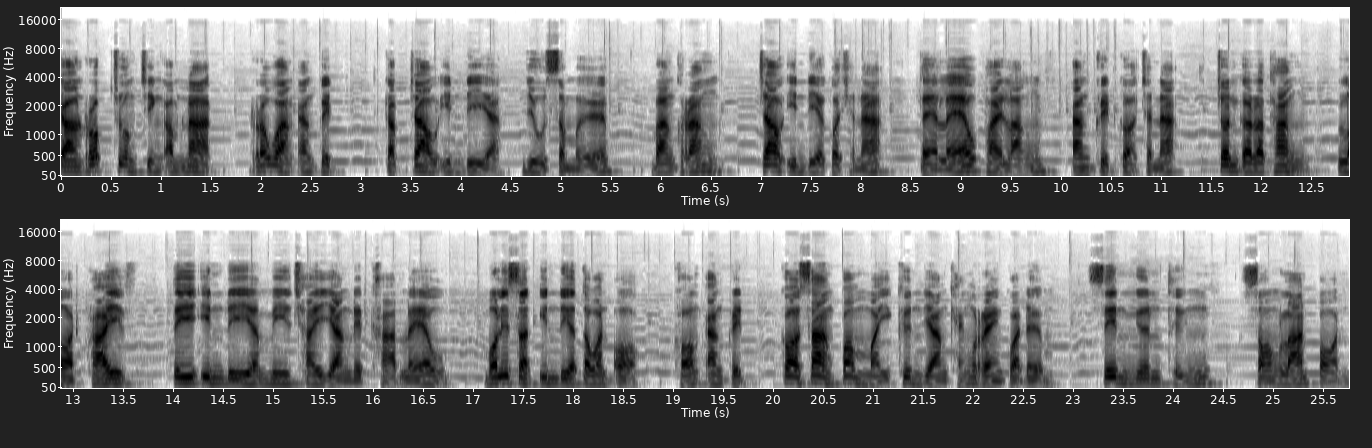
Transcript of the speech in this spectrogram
การรบช่วงชิงอำนาจ ระหว่างอังกฤษกับเจ้าอินเดียอยู่เสมอ บางครั้งเจ้าอินเดียก็ชนะ แต่แล้วภายหลังอังกฤษก็ชนะ จนกระทั่งลอร์ดไครฟ์ตีอินเดียมีชัยอย่างเด็ดขาดแล้ว บริษัทอินเดียตะวันออกของอังกฤษ ก็สร้างป้อมใหม่ขึ้นอย่างแข็งแรงกว่าเดิม สิ้นเงินถึง 2 ล้านปอนด์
